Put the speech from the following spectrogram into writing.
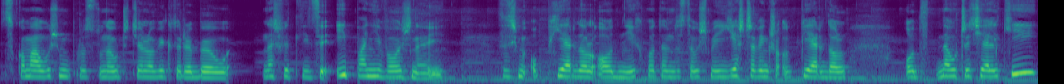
skłamałyśmy po prostu nauczycielowi, który był na świetlicy i pani woźnej. Jesteśmy opierdol od nich, potem dostałyśmy jeszcze większy opierdol od nauczycielki.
